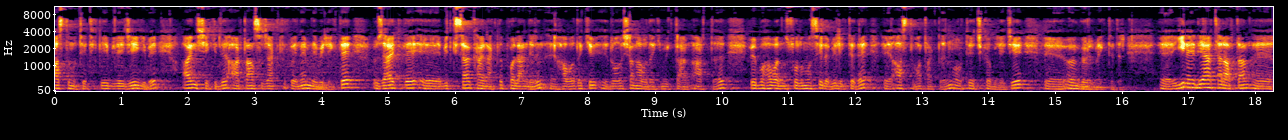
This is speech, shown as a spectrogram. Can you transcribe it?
astımı tetikleyebileceği gibi aynı şekilde artan sıcaklık ve nemle birlikte özellikle e, bitkisel kaynaklı polenlerin e, havadaki e, dolaşan havadaki miktarın arttığı ve bu havanın solunmasıyla birlikte de e, astım ataklarının ortaya çıkabileceği e, öngörülmektedir. E, yine diğer taraftan e,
